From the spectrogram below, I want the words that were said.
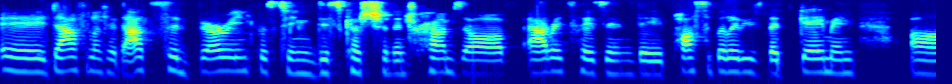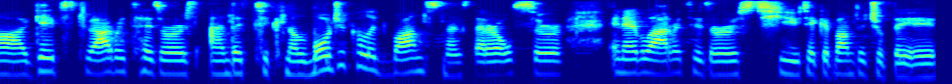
Uh, definitely, that's a very interesting discussion in terms of advertising, the possibilities that gaming uh, gives to advertisers and the technological advancements that also enable advertisers to take advantage of the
